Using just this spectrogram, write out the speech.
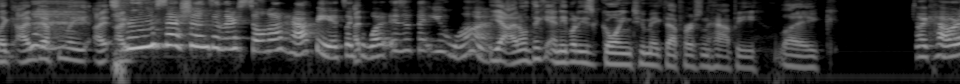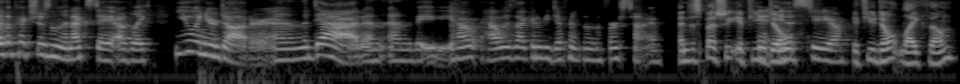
Like I've definitely I, I Two sessions and they're still not happy. It's like, I- what is it that you want? yeah, I don't think anybody's going to make that person happy. Like Like, how are the pictures on the next day of like you and your daughter and the dad and and the baby? How how is that going to be different than the first time and especially if you in, in don't a studio? if you don't like them,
